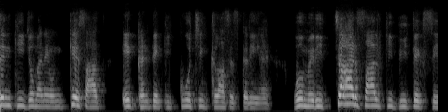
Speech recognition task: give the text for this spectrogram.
दिन की जो मैंने उनके साथ एक घंटे की कोचिंग क्लासेस करी हैं वो मेरी चार साल की बीटेक से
